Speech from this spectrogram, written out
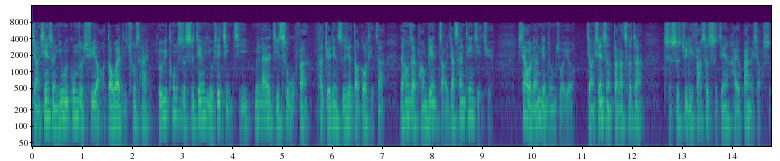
蒋先生因为工作需要到外地出差，由于通知的时间有些紧急，没来得及吃午饭，他决定直接到高铁站，然后在旁边找一家餐厅解决。下午两点钟左右，蒋先生到达车站，此时距离发车时间还有半个小时。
